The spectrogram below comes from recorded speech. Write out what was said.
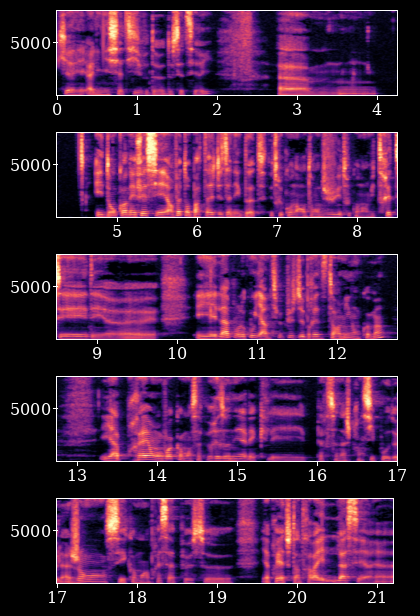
qui est à l'initiative de, de, cette série. Euh, et donc en effet, c'est en fait on partage des anecdotes, des trucs qu'on a entendus, des trucs qu'on a envie de traiter, des euh... et là pour le coup il y a un petit peu plus de brainstorming en commun. Et après on voit comment ça peut résonner avec les personnages principaux de l'agence et comment après ça peut se et après il y a tout un travail. Là c'est euh,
